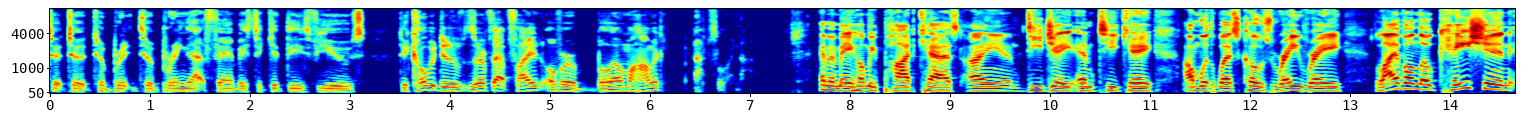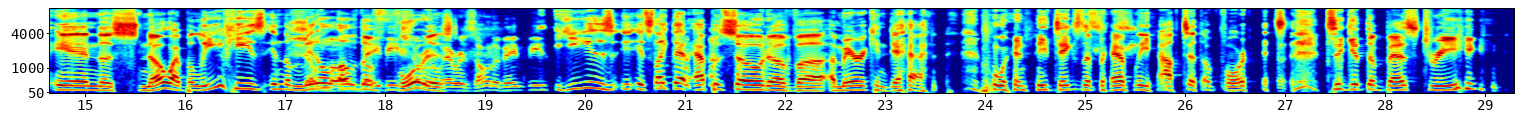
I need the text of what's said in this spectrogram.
to to to bring to bring that fan base to get these views. Did Colby deserve that fight over Belal Muhammad? Absolutely not. MMA Homie Podcast. I am DJ MTK. I'm with West Coast Ray Ray, live on location in the snow. I believe he's in the middle Show Low, of the baby, Show Low, forest. Arizona, baby. he is it's like that episode of uh, american dad when he takes the family out to the forest to get the best tree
